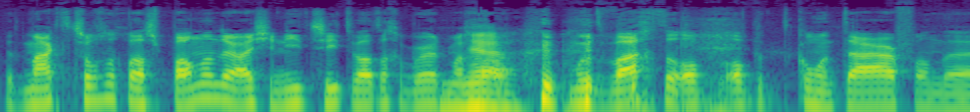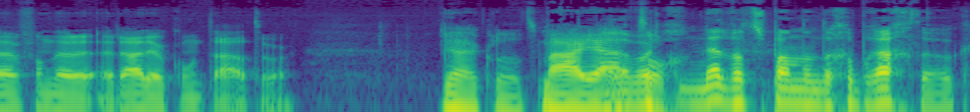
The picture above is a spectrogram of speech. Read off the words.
Het maakt het soms nog wel spannender als je niet ziet wat er gebeurt, maar Ja. gewoon moet wachten op, op het commentaar van de, van de radiocommentator. Ja, klopt. Maar ja, dat toch. wordt net wat spannender gebracht ook.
